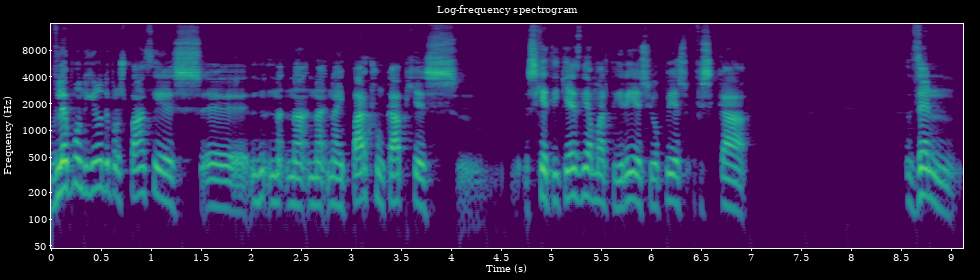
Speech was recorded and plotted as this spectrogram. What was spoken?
Βλέπουμε ότι γίνονται προσπάθειες ε, να, να, να υπάρξουν κάποιες ε, σχετικές διαμαρτυρίες οι οποίες φυσικά δεν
